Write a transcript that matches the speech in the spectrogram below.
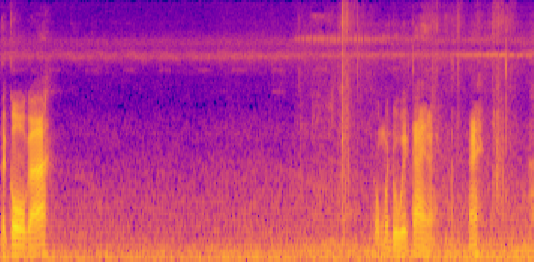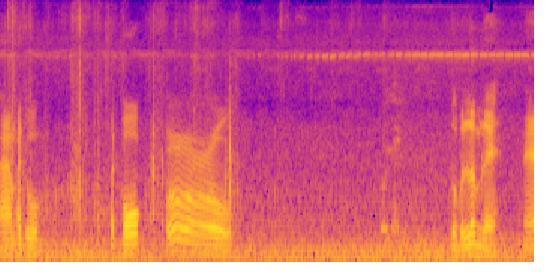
ตะโกกอะลงมาดูใกล้ๆหน่อยนะพามาดูตะโกก โอ้ตัวใหญ่อยู่ตัวเบลเริ่มเลยนะ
